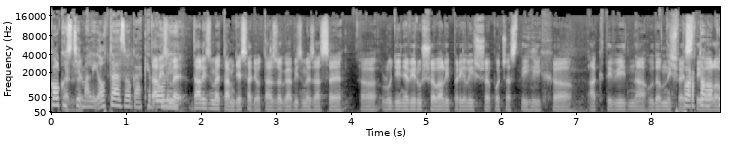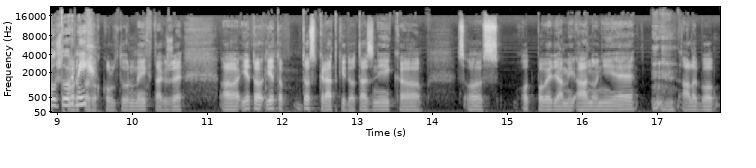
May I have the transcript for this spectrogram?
Koľko Takže ste mali otázok, aké dali boli? Sme, dali sme tam 10 otázok, aby sme zase uh, ľudí nevyrušovali príliš počas tých ich uh, aktivít na hudobných festivaloch, športovo-kultúrnych. Takže uh, je, to, je to dosť krátky dotazník uh, s, s odpovediami áno, nie, alebo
